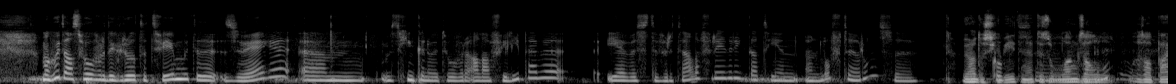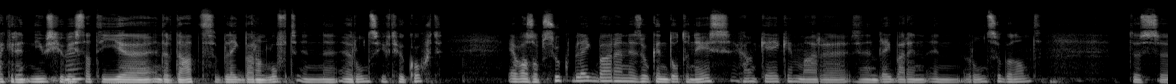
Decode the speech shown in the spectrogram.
Maar goed, als we over de grote twee moeten zwijgen, um, misschien kunnen we het over Alaphilippe hebben. Jij wist te vertellen, Frederik, dat hij een, een loft en rons... Uh, ja, dat is geweten. Het is onlangs al, is al een paar keer in het nieuws geweest dat hij uh, inderdaad blijkbaar een loft in, uh, in Rons heeft gekocht. Hij was op zoek blijkbaar en is ook in Dottenijs gaan kijken, maar uh, ze zijn blijkbaar in, in Ronse beland. Dus uh,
